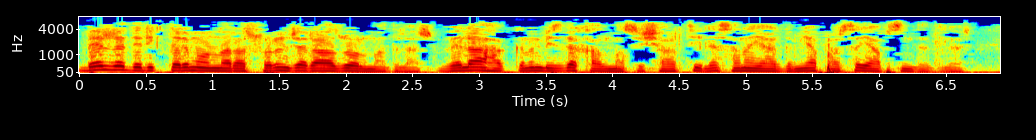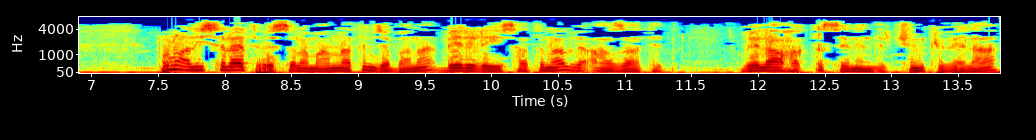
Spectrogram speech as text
Berre dediklerimi onlara sorunca razı olmadılar. Vela hakkının bizde kalması şartıyla sana yardım yaparsa yapsın dediler. Bunu aleyhissalatü vesselam anlatınca bana Berire'yi satın al ve azat et. Vela hakkı senindir. Çünkü vela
